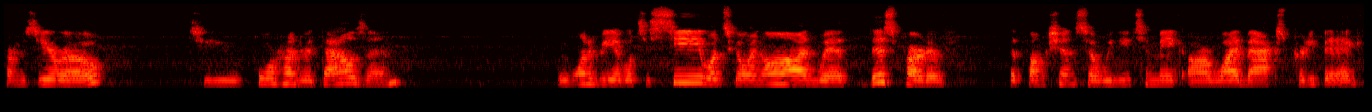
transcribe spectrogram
from 0 to 400,000, we want to be able to see what's going on with this part of the function, so we need to make our y max pretty big.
